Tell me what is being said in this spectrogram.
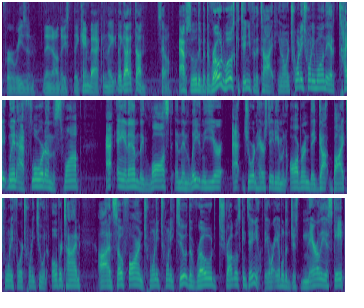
for a reason. They, you know, they they came back and they, they got it done. So Absolutely, but the road woes continue for the Tide. You know, in 2021 they had a tight win at Florida in the Swamp. At A&M they lost, and then late in the year at Jordan Hare Stadium in Auburn they got by 24-22 in overtime. Uh, and so far in 2022, the road struggles continue. They were able to just narrowly escape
